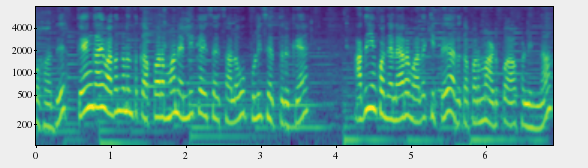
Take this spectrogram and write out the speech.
போகாது. தேங்காய் வதங்கினதுக்கு அப்புறமா நெல்லிக்காய் சைஸ் அளவு புளி சேர்த்துருக்கேன். அதையும் கொஞ்சம் நேரம் வதக்கிட்டு அதுக்கப்புறமா அடுப்பு ஆஃப் பண்ணிடலாம்.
